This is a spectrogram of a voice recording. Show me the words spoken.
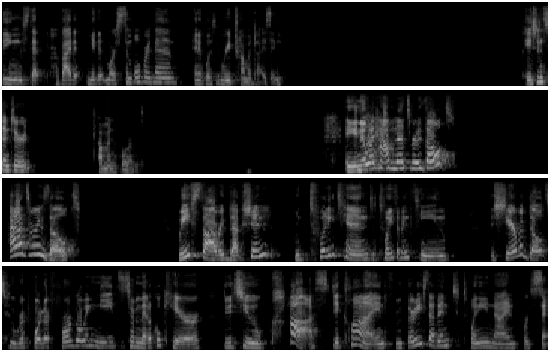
things that provided, made it more simple for them and it wasn't re-traumatizing. Patient-centered, trauma-informed. And you know what happened as a result? As a result, we saw a reduction from 2010 to 2017, the share of adults who reported foregoing needs for medical care due to costs declined from 37 to 29%.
